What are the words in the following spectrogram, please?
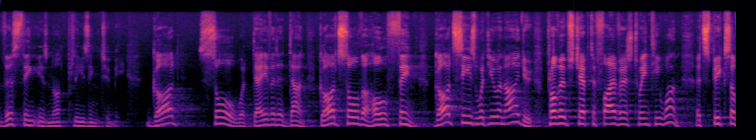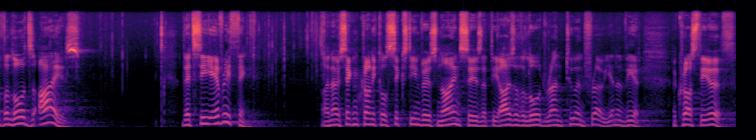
This thing is not pleasing to me. God saw what David had done. God saw the whole thing. God sees what you and I do. Proverbs chapter 5 verse 21. It speaks of the Lord's eyes that see everything. I know 2 Chronicles 16 verse 9 says that the eyes of the Lord run to and fro, yen and vir, across the earth.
